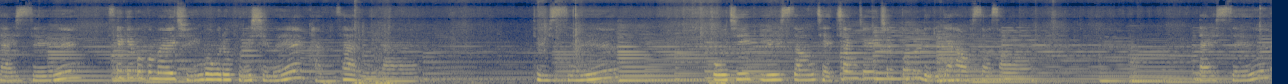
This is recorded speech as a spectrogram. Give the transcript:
말씀 세계복음화의 주인공으로 부르심을 감사합니다. 들숨 오직 유일성 재창조의 축복을 누리게 하옵소서. 말씀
